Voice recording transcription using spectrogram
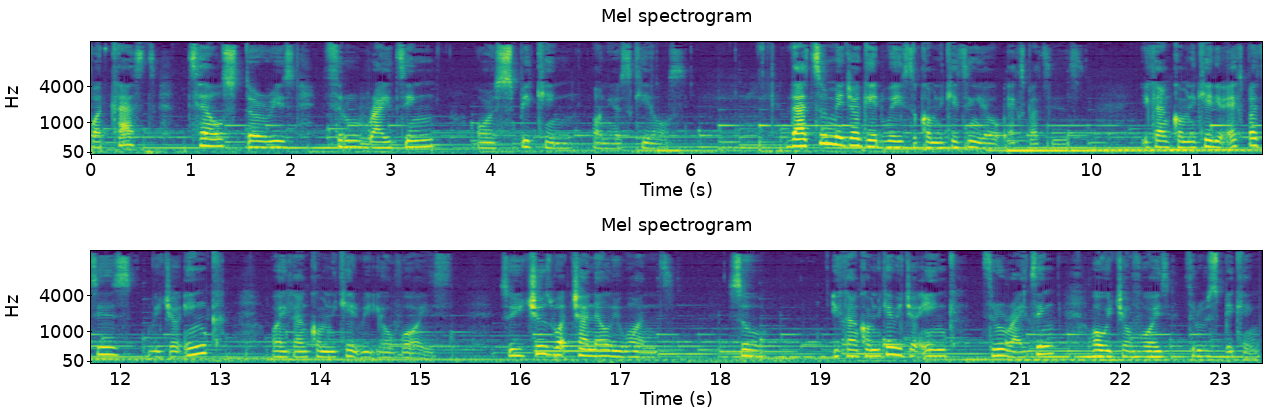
podcast, tell stories through writing or speaking on your skills. There are two major gateways to communicating your expertise. You can communicate your expertise with your ink, or you can communicate with your voice. So you choose what channel you want. So you can communicate with your ink through writing or with your voice through speaking.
